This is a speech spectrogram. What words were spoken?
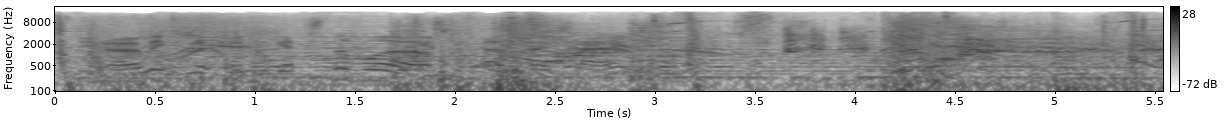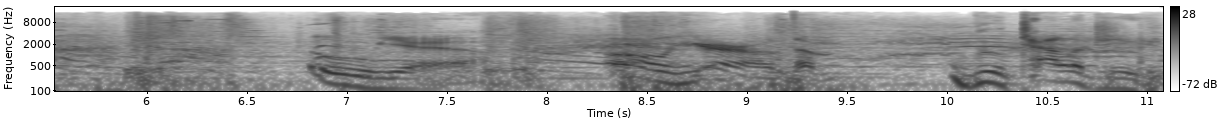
The early griffin gets the worm, as they say. Oh, yeah. Oh, yeah. The brutality,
